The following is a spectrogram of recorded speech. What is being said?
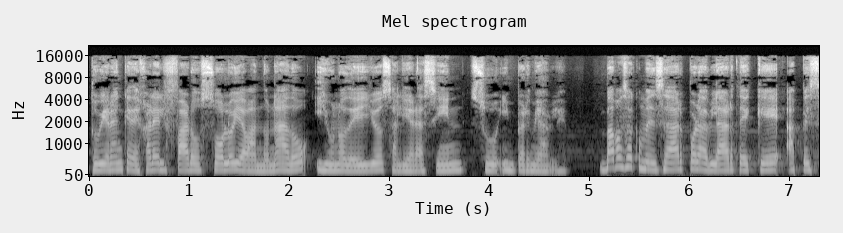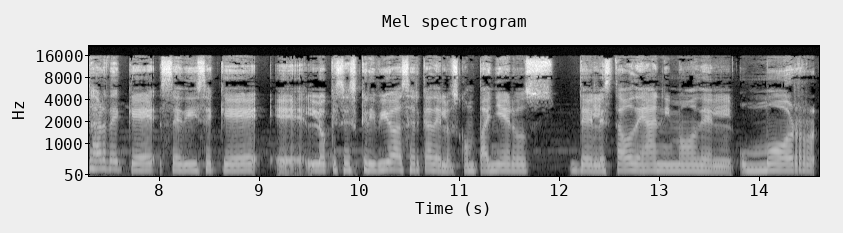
tuvieran que dejar el faro solo y abandonado y uno de ellos saliera sin su impermeable. Vamos a comenzar por hablar de que a pesar de que se dice que eh, lo que se escribió acerca de los compañeros del estado de ánimo, del humor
